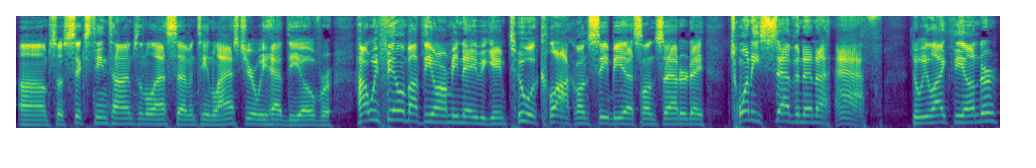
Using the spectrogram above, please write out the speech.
Um, so 16 times in the last 17. Last year we had the over. How are we feeling about the Army Navy game? Two o'clock on CBS on Saturday. 27 and a half. Do we like the under?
